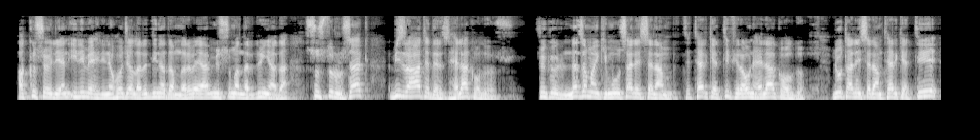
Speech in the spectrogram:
hakkı söyleyen ilim ehlini, hocaları, din adamları veya Müslümanları dünyada susturursak biz rahat ederiz. Helak oluyoruz. Çünkü ne zaman ki Musa aleyhisselam terk etti Firavun helak oldu. Lut aleyhisselam terk etti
